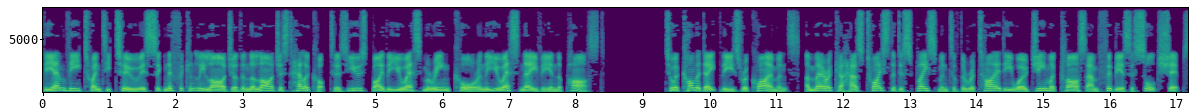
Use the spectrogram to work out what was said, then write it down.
The MV-22 is significantly larger than the largest helicopters used by the U.S. Marine Corps and the U.S. Navy in the past. To accommodate these requirements, America has twice the displacement of the retired Iwo Jima-class amphibious assault ships.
